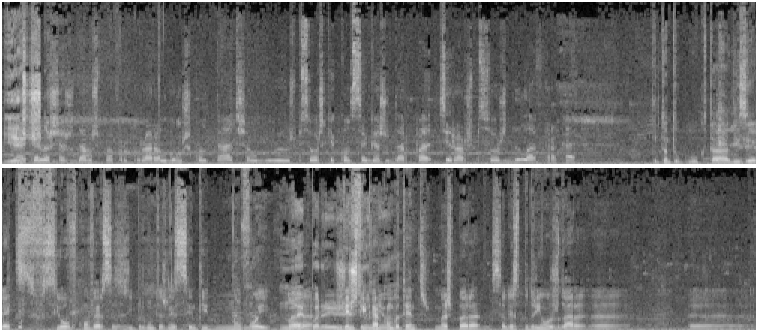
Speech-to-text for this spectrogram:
e é estes... Até nós ajudamos para procurar alguns contatos, algumas pessoas que conseguem ajudar para tirar as pessoas de lá para cá. Portanto, o que está a dizer é que se, se houve conversas e perguntas nesse sentido, não foi não, não para, é para identificar nenhum. combatentes, mas para saber se poderiam ajudar a, a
